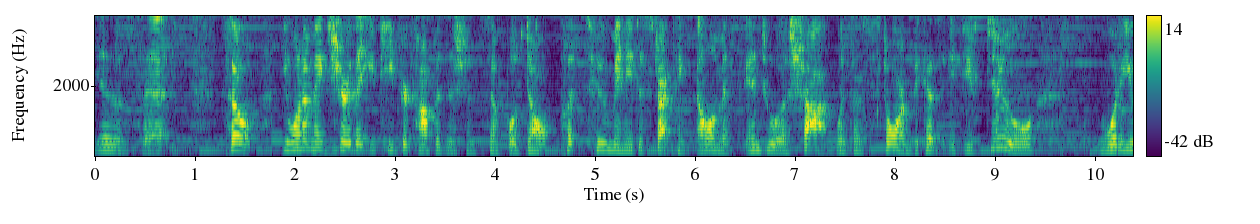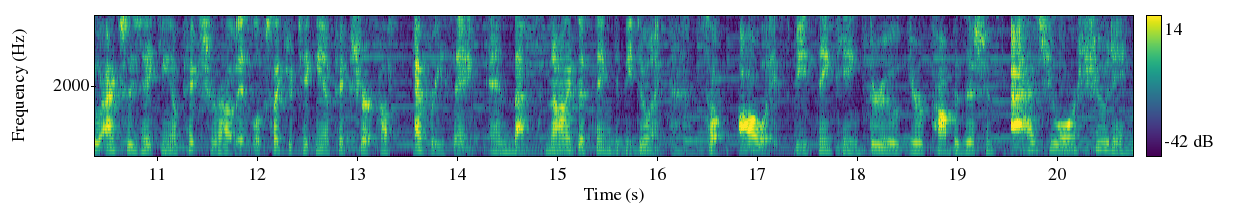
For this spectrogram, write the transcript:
is it? So you want to make sure that you keep your composition simple. Don't put too many distracting elements into a shot with a storm, because if you do, what are you actually taking a picture of? It looks like you're taking a picture of everything, and that's not a good thing to be doing. So always be thinking through your compositions as you're shooting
